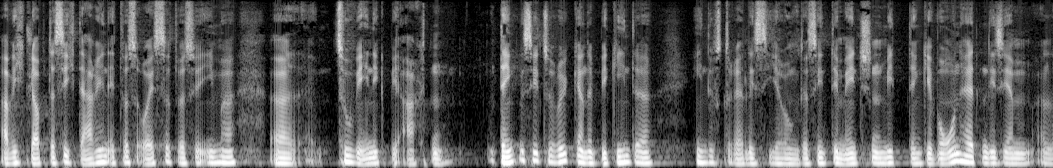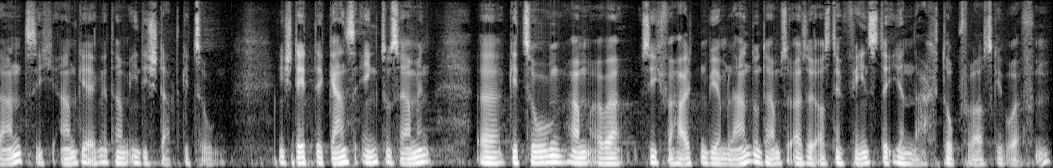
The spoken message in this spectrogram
Aber ich glaube, dass sich darin etwas äußert, was wir immer äh, zu wenig beachten. Denken Sie zurück an den Beginn der Industrialisierung. Da sind die Menschen mit den Gewohnheiten, die sie am Land sich angeeignet haben, in die Stadt gezogen in Städte ganz eng zusammengezogen, äh, haben aber sich verhalten wie am Land und haben also aus dem Fenster ihren Nachttopf rausgeworfen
